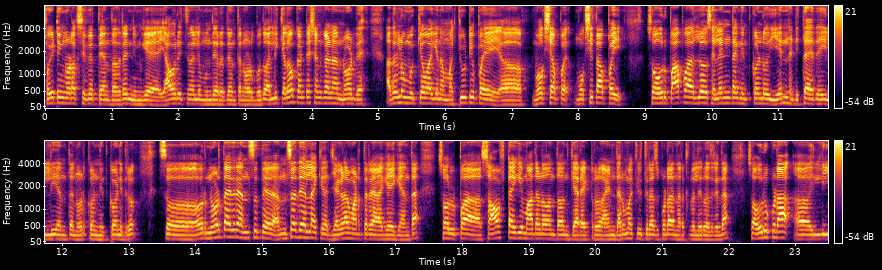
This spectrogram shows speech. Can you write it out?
ಫೈಟಿಂಗ್ ನೋಡೋಕೆ ಸಿಗುತ್ತೆ ಅಂತಂದರೆ ನಿಮಗೆ ಯಾವ ರೀತಿಯಲ್ಲಿ ಮುಂದೆ ಇರುತ್ತೆ ಅಂತ ನೋಡ್ಬೋದು. ಅಲ್ಲಿ ಕೆಲವು ಕಂಟೆಷನ್ಗಳನ್ನ ನೋಡಿದೆ, ಅದರಲ್ಲೂ ಮುಖ್ಯವಾಗಿ ನಮ್ಮ ಕ್ಯೂಟಿ ಪೈ ಮೋಕ್ಷ ಪೈ ಮೋಕ್ಷಿತಾ ಪೈ ಸೊ ಅವರು ಪಾಪ ಅಲ್ಲೋ ಸೈಲೆಂಟಾಗಿ ನಿಂತ್ಕೊಂಡು ಏನು ನಡೀತಾ ಇದೆ ಇಲ್ಲಿ ಅಂತ ನೋಡ್ಕೊಂಡು ನಿಂತ್ಕೊಂಡಿದ್ರು. ಸೊ ಅವ್ರು ನೋಡ್ತಾ ಇದ್ರೆ ಅನಿಸುತ್ತೆ, ಅನ್ಸೋದೇ ಅಲ್ಲ ಜಗಳ ಮಾಡ್ತಾರೆ ಹಾಗೆ ಹೇಗೆ ಅಂತ. ಸ್ವಲ್ಪ ಸಾಫ್ಟಾಗಿ ಮಾತಾಡುವಂಥ ಒಂದು ಕ್ಯಾರೆಕ್ಟ್ರು ಆ್ಯಂಡ್ ಧರ್ಮ ಕೀರ್ತಿರಾಜ್ ಕೂಡ ನರಕದಲ್ಲಿರೋದ್ರಿಂದ. ಸೊ ಅವರು ಕೂಡ ಇಲ್ಲಿ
